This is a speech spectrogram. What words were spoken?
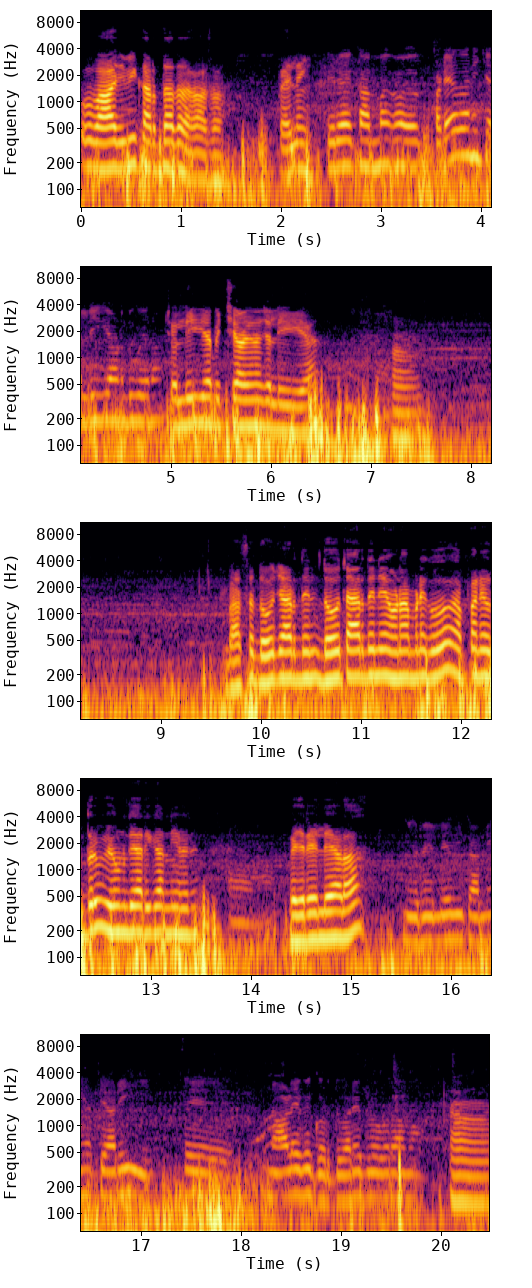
ਉਹ ਆਵਾਜ਼ ਵੀ ਕਰਦਾ ਤਾਂ ਖਾਸਾ ਪਹਿਲਾਂ ਹੀ। ਫਿਰ ਇਹ ਕੰਮ ਫੜਿਆ ਤਾਂ ਨਹੀਂ ਚੱਲੀ ਗਿਆ ਹੁਣ ਦੂਏ ਨਾਲ? ਚੱਲੀ ਗਿਆ ਪਿੱਛੇ ਵਾਲੇ ਨਾਲ ਚੱਲੀ ਗਿਆ। ਹਾਂ। ਬਸ 2-4 ਦਿਨ 2-4 ਦਿਨ ਹੁਣ ਆਪਣੇ ਕੋਲ ਆਪਾਂ ਨੇ ਉਧਰ ਵੀ ਹੁਣ ਤਿਆਰੀ ਕਰਨੀ ਹੈ ਫਿਰ। ਹਾਂ। ਗਜਰੇਲੇ ਵਾਲਾ। ਰੇਲੇ ਦੀ ਕਰਨੀ ਆ ਤਿਆਰੀ ਤੇ ਨਾਲੇ ਵੀ ਗੁਰਦੁਆਰੇ ਪ੍ਰੋਗਰਾਮ ਆ। ਹਾਂ।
